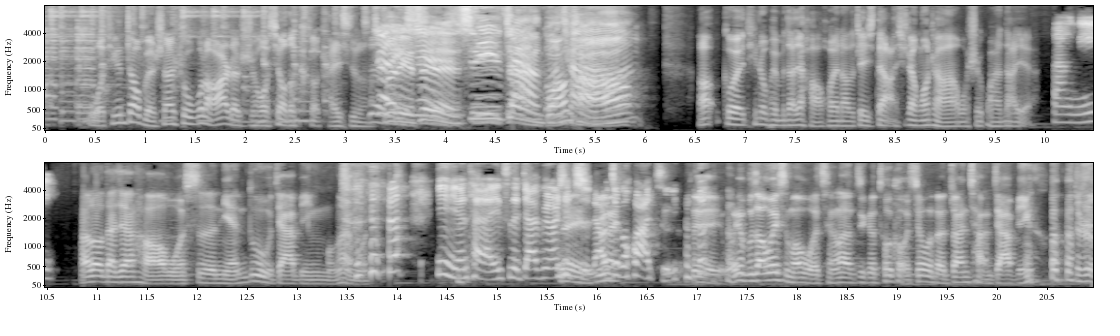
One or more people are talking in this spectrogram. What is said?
我听赵本山说吴老二的时候，笑得可开心了。这里是西站广场。好，各位听众朋友们，大家好，欢迎来到这一期的西站广场，我是广山大爷。邦尼。Hello，大家好，我是年度嘉宾蒙尔摩。一年才来一次的嘉宾，而且只聊这个话题。对我也不知道为什么我成了这个脱口秀的专场嘉宾。就是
